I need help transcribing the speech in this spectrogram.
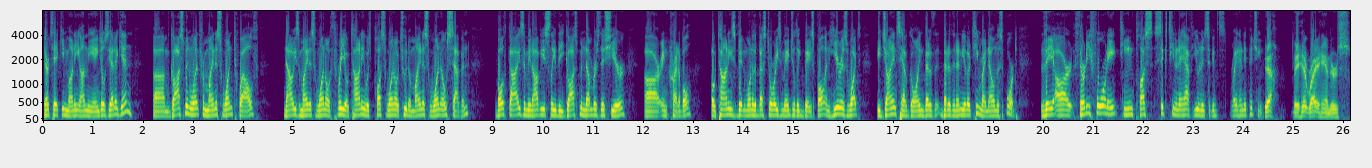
they're taking money on the Angels yet again. Um, Gausman went from minus one twelve, now he's minus one hundred three. Ohtani was plus one hundred two to minus one hundred seven. Both guys, I mean, obviously the Gausman numbers this year are incredible. Ohtani's been one of the best stories in Major League Baseball, and here is what the Giants have going better th- better than any other team right now in the sport. They are 34 and 18 plus 16 and a half units against right-handed pitching. Yeah, they hit right-handers,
